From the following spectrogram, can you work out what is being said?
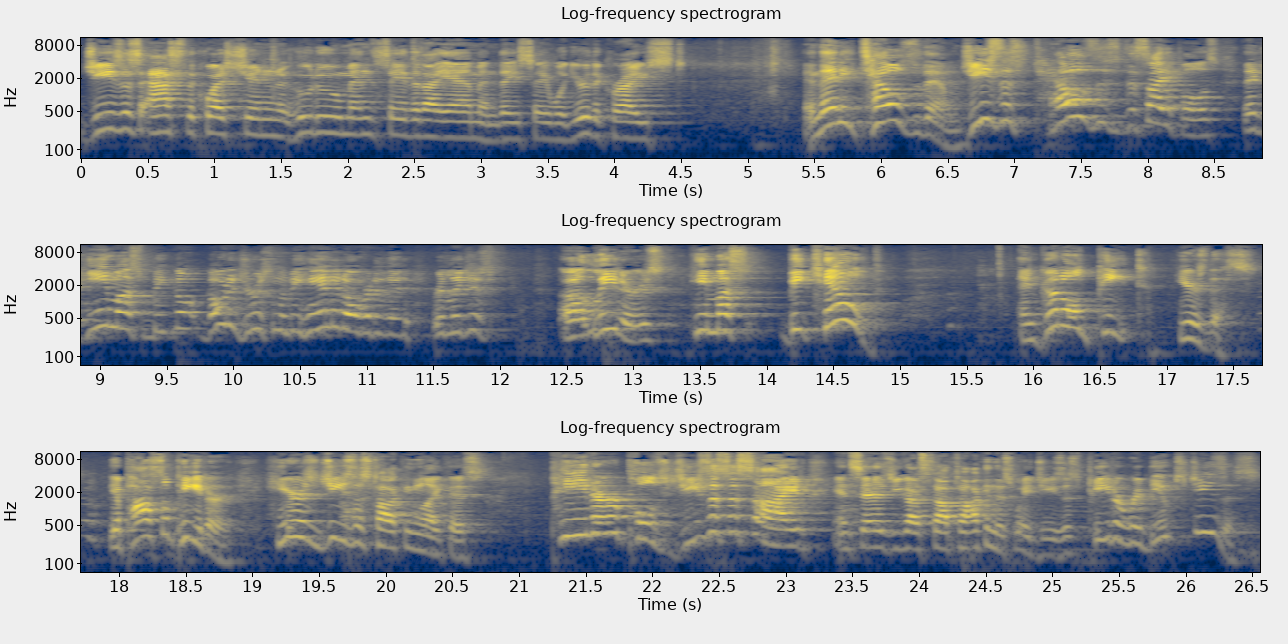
Jesus asked the question, Who do men say that I am? And they say, Well, you're the Christ. And then he tells them, Jesus tells his disciples that he must be, go, go to Jerusalem and be handed over to the religious uh, leaders. He must be killed. And good old Pete hears this. The Apostle Peter hears Jesus talking like this. Peter pulls Jesus aside and says, You got to stop talking this way, Jesus. Peter rebukes Jesus.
